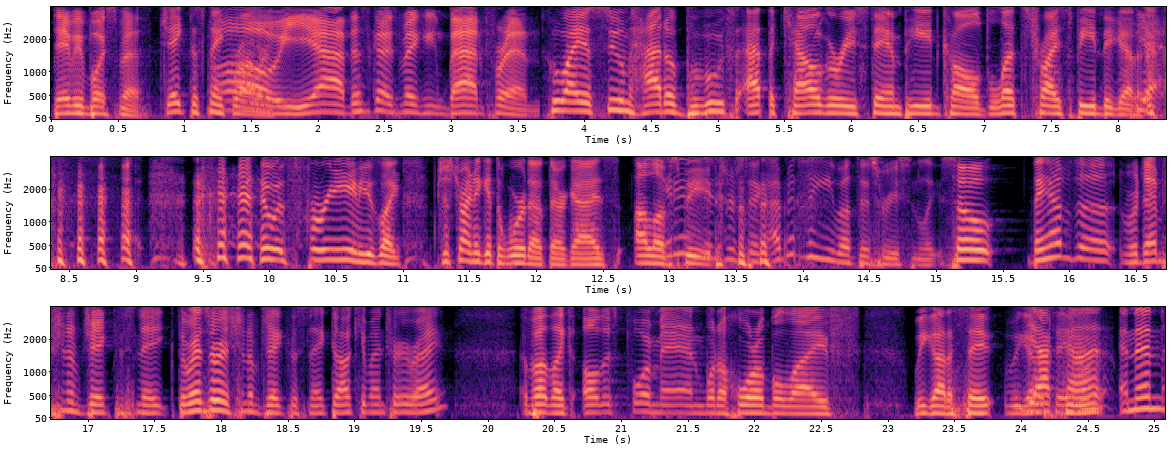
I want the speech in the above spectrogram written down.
Davy Boy Smith. Jake the Snake oh Roberts. yeah, this guy's making bad friends. Who I assume had a booth at the Calgary Stampede called Let's Try Speed Together. Yeah, it was free, and he's like, just trying to get the word out there, guys. I love It is speed. interesting. I've been thinking about this recently. So they have the redemption of Jake the Snake, the resurrection of Jake the Snake documentary, right? About like, oh, this poor man, what a horrible life. We gotta say, we gotta Yeah, save him. And then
